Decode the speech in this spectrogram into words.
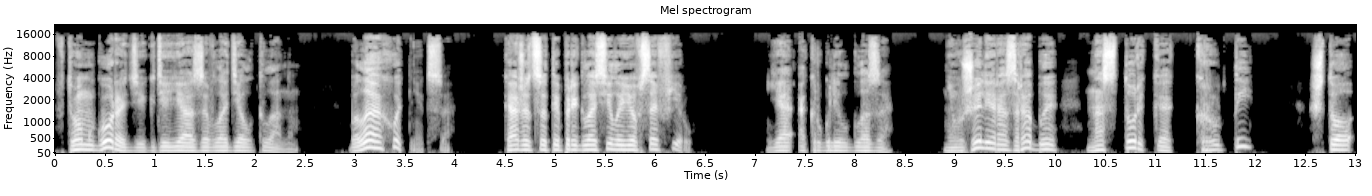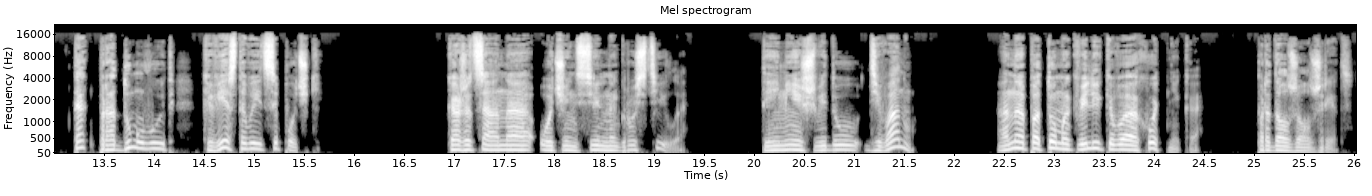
В том городе, где я завладел кланом, была охотница. Кажется, ты пригласил ее в Сафиру. Я округлил глаза. Неужели разрабы настолько круты, что так продумывают квестовые цепочки? Кажется, она очень сильно грустила. Ты имеешь в виду дивану? Она потомок великого охотника, продолжал жрец.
